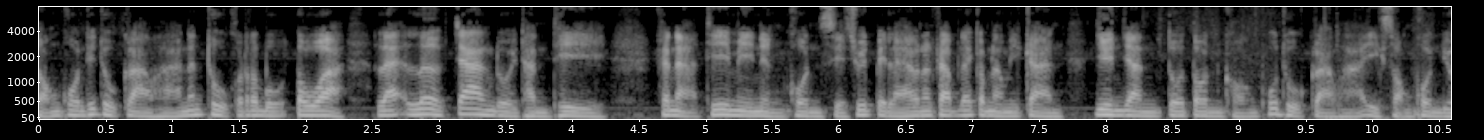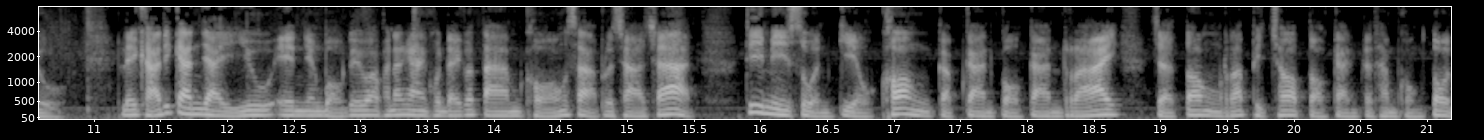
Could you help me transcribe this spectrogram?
12 คนที่ถูกกล่าวหานั้นถูกระบุตัว และเลิกจ้างโดยทันที ขณะที่มีหนึ่งคนเสียชีวิตไปแล้วนะครับ และกำลังมีการยืนยันตัวตนของผู้ถูกกล่าวหาอีก 2 คนอยู่ เลขาธิการใหญ่ UN ยังบอกด้วยว่าพนักงานคนใดก็ตามของสหประชาชาติ ที่มีส่วนเกี่ยวข้องกับการก่อการร้าย จะต้องรับผิดชอบต่อการกระทำของตน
